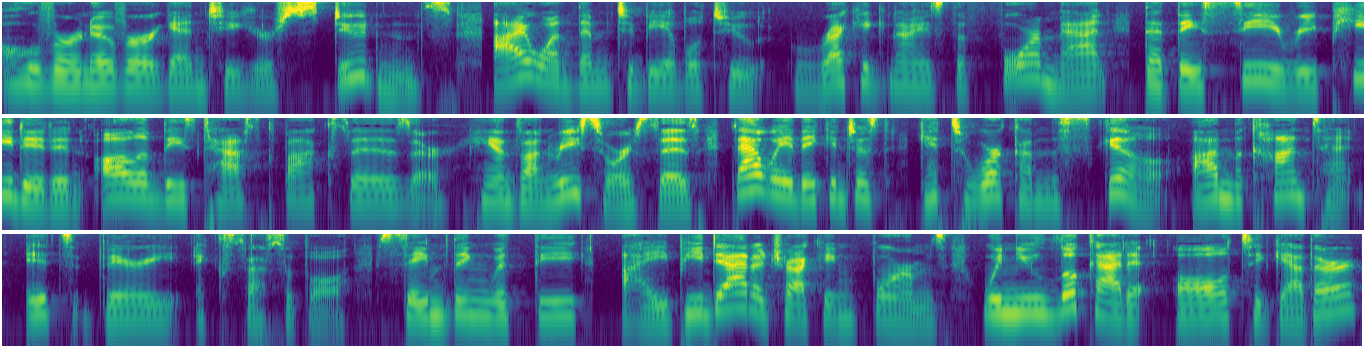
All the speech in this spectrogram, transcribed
over and over again to your students. I want them to be able to recognize the format that they see repeated in all of these task boxes or hands on resources. That way they can just get to work on the skill, on the content. It's very accessible. Same thing with the IEP data tracking forms. When you look at it all together,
